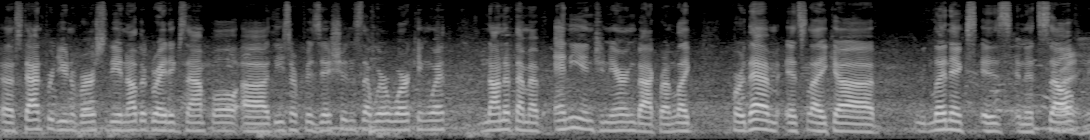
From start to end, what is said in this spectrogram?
uh, Stanford University, another great example, uh, these are physicians that we're working with. None of them have any engineering background. Like, for them, it's like uh, Linux is in itself Right. They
